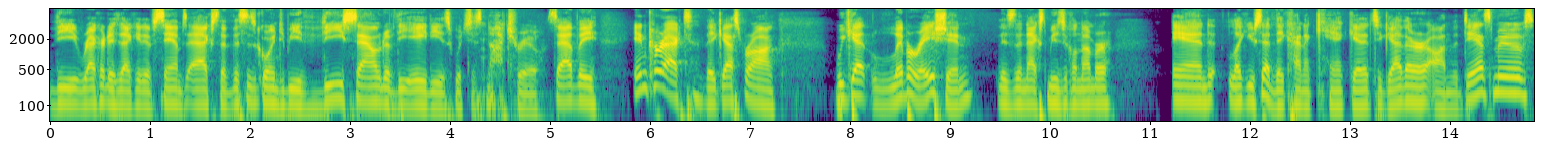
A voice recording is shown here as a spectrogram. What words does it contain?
the record executive Sam's ex that this is going to be the sound of the 80s, which is not true. Sadly, incorrect. They guessed wrong. We get Liberation is the next musical number. And like you said, they kind of can't get it together on the dance moves.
